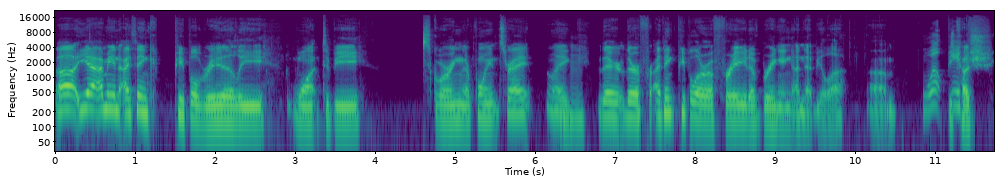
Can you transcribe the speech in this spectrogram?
uh, yeah. I mean, I think people really want to be scoring their points, right? Like Mhm. they're they're. I think people are afraid of bringing a Nebula, um, Well, it's- because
